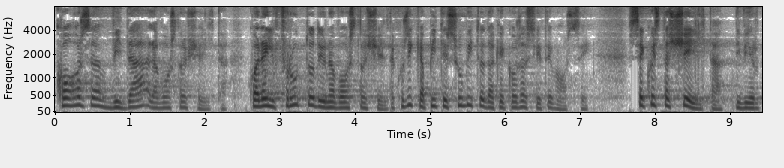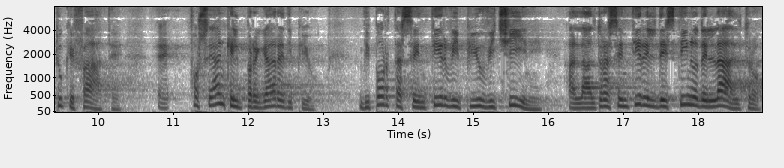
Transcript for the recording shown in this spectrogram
cosa vi dà la vostra scelta, qual è il frutto di una vostra scelta, così capite subito da che cosa siete mossi. Se questa scelta di virtù che fate eh, fosse anche il pregare di più, vi porta a sentirvi più vicini all'altro, a sentire il destino dell'altro,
